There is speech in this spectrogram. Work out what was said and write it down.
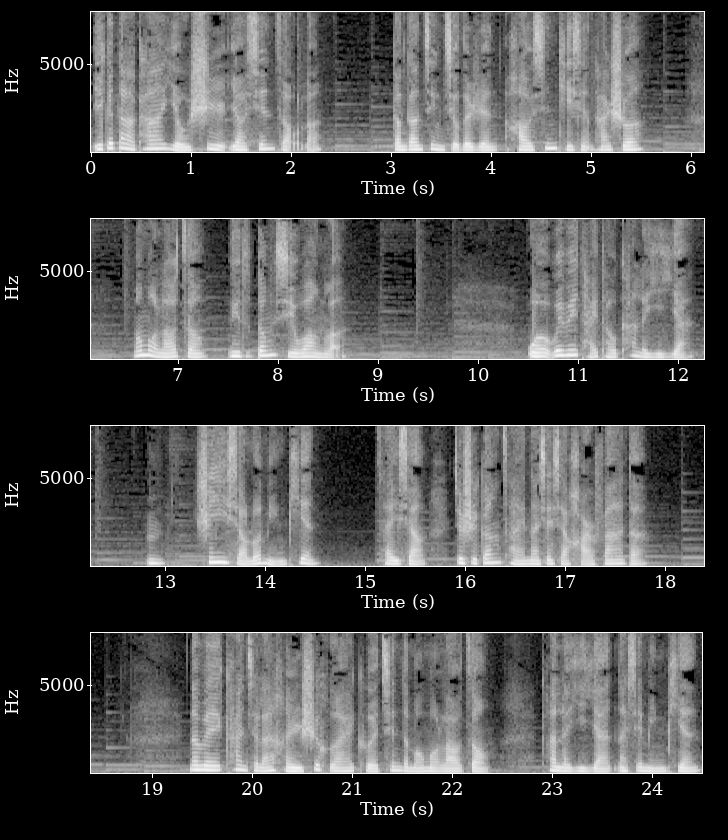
一个大咖有事要先走了，刚刚敬酒的人好心提醒他说：“某某老总，你的东西忘了。”我微微抬头看了一眼，嗯，是一小摞名片，猜想就是刚才那些小孩发的。那位看起来很是和蔼可亲的某某老总，看了一眼那些名片，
